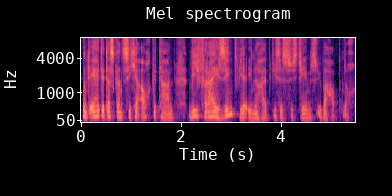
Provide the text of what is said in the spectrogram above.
und er hätte das ganz sicher auch getan, wie frei sind wir innerhalb dieses Systems überhaupt noch?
